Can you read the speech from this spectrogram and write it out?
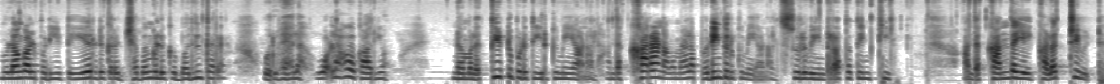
முழங்கால் படியிட்டு ஏறெடுக்கிற ஜபங்களுக்கு பதில் தர ஒரு வேலை உலக காரியம் நம்மளை தீட்டுப்படுத்தி இருக்குமே ஆனால் அந்த கரை நம்ம மேலே படிந்திருக்குமே ஆனால் சிலுவையின் ரத்தத்தின் கீழ் அந்த கந்தையை கலற்றிவிட்டு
